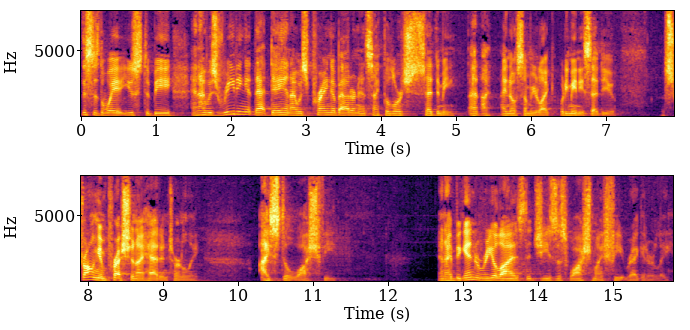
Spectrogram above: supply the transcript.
this is the way it used to be. And I was reading it that day and I was praying about it. And it's like the Lord said to me, and I, I know some of you are like, what do you mean he said to you? a strong impression I had internally. I still wash feet. And I began to realize that Jesus washed my feet regularly,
